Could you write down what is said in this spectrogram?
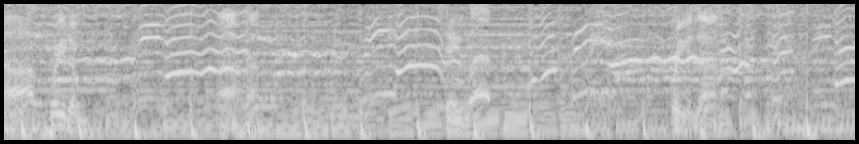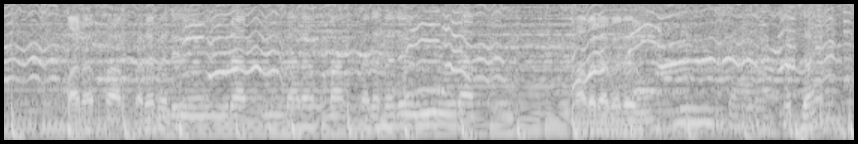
Ah, freedom. Uh huh. Say what? Bring it down. What's that?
